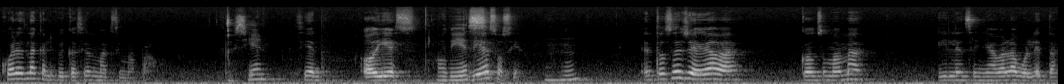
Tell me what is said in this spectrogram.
¿cuál es la calificación máxima, Pau? Pues 100. 100. O 10. O 10. 10 o 100. Entonces llegaba con su mamá y le enseñaba la boleta.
